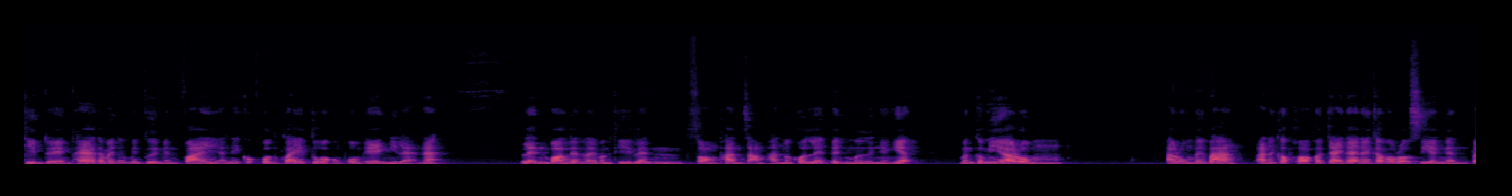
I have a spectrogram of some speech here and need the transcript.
ทีมตัวเองแพ้ทำไมต้องเป็นฟืนเป็นไฟ อันนี้ก็คนใกล้ตัวของผมเองนี่แหละนะเล่นบอลเล่นอะไรบางทีเล่นสองพันสามพันบางคนเล่นเป็นหมื่นอย่างเงี้ยมันก็มีอารมณ์อารมณ์ไปบ้าง อันนั้นก็พอเข้าใจได้นะครับว่าเราเสียเงินไป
